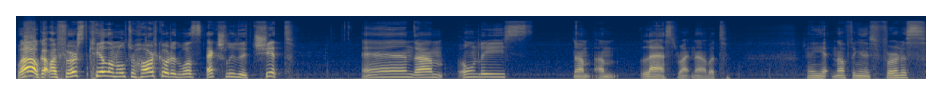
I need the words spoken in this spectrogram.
Wow, got my first kill on Ultra Hardcore that was actually legit. And I'm only... Um, I'm last right now, but... Okay, yet nothing in his furnace.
